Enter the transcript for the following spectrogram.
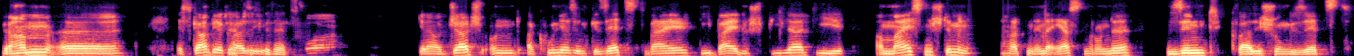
Wir haben, äh, es gab ja Judge quasi vor, genau, Judge und Acuna sind gesetzt, weil die beiden Spieler, die am meisten Stimmen hatten in der ersten Runde, sind quasi schon gesetzt.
